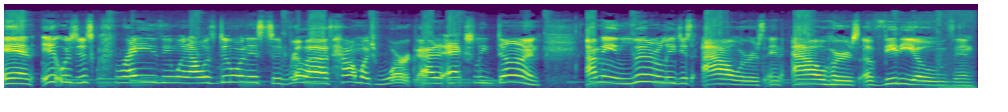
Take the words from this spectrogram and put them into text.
And it was just crazy when I was doing this to realize how much work I had actually done. I mean, literally just hours and hours of videos and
